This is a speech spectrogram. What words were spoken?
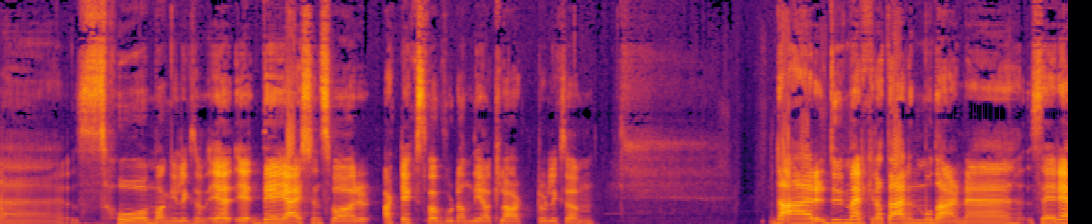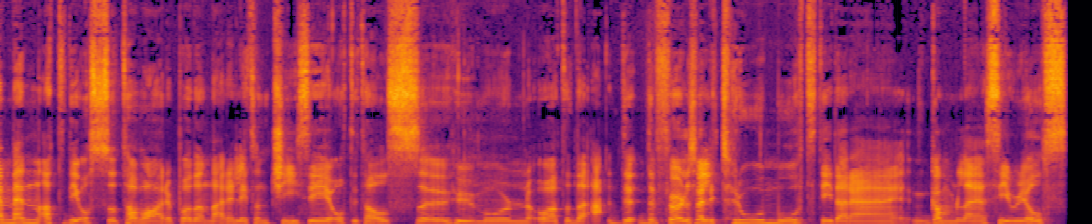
eh, så mange liksom jeg, jeg, Det jeg syns var artigst, var hvordan de har klart å liksom det er, du merker at det er en moderne serie, men at de også tar vare på den der litt sånn cheesy 80-tallshumoren, og at det, er, det, det føles veldig tro mot de der gamle serials.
